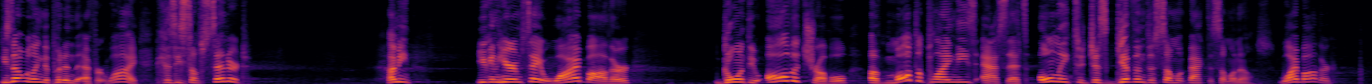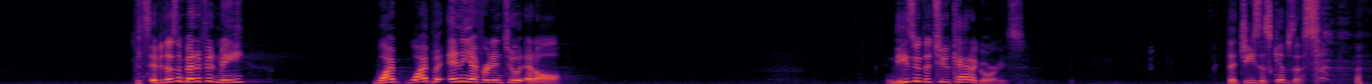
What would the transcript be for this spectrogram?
He's not willing to put in the effort. Why? Because he's self centered. I mean, you can hear him say, Why bother going through all the trouble of multiplying these assets only to just give them to someone back to someone else? Why bother? If it doesn't benefit me, why, why put any effort into it at all? And these are the two categories that Jesus gives us.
